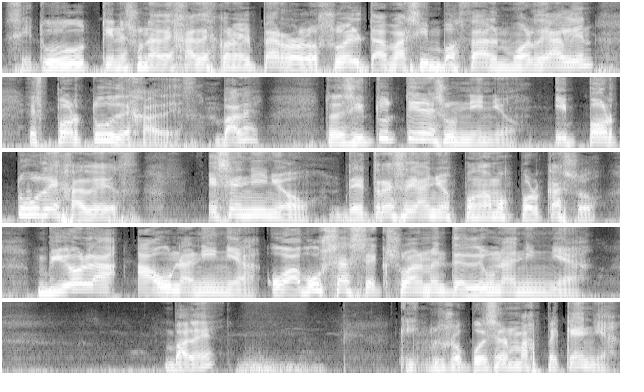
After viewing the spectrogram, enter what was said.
Si tú tienes una dejadez con el perro, lo sueltas, va sin bozal, muerde a alguien, es por tu dejadez, ¿vale? Entonces, si tú tienes un niño y por tu dejadez, ese niño de 13 años, pongamos por caso, viola a una niña o abusa sexualmente de una niña ¿vale? Que incluso puede ser más pequeña.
